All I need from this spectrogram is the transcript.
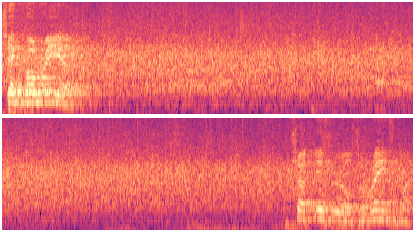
Chick Corea. Chuck Israels' arrangement.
